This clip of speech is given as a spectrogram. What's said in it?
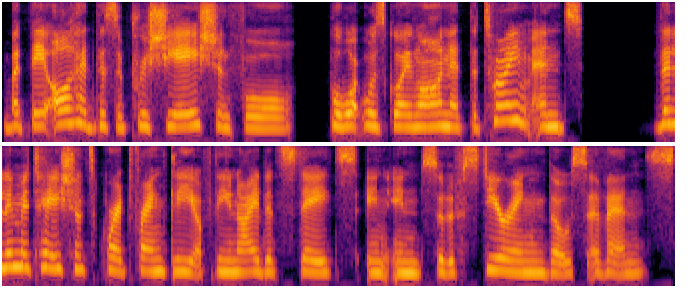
but they all had this appreciation for for what was going on at the time and the limitations, quite frankly, of the United States in in sort of steering those events.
